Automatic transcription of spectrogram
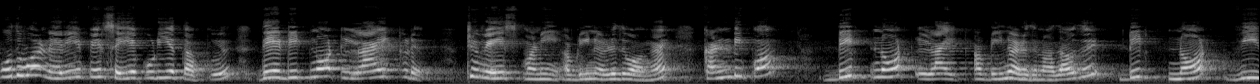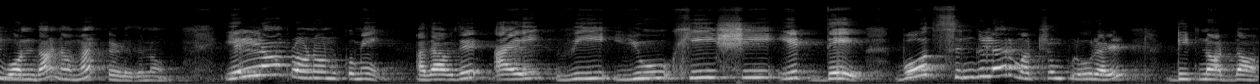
பொதுவாக நிறைய பேர் செய்யக்கூடிய தப்பு they did not liked to waste money அப்படின்னு எழுதுவாங்க. கண்டிப்பாக டிட் நாட் லைக் அப்படின்னு எழுதணும். அதாவது டிட் நாட் வி ஒன் தான் நம்ம எழுதணும். எல்லா ப்ரோனோனுக்குமே அதாவது I we you he she it they both singular மற்றும் ப்ளூரல் டிட் நாட் தான்.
